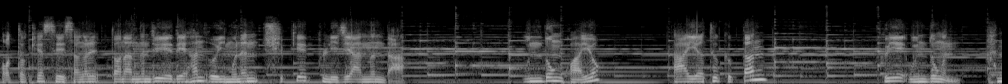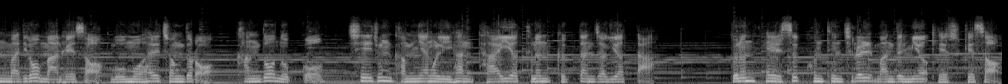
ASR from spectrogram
어떻게 세상을 떠났는지에 대한 의문은 쉽게 풀리지 않는다. 운동 과요? 다이어트 극단? 그의 운동은 한마디로 말해서 무모할 정도로 강도 높고 체중 감량을 위한 다이어트는 극단적이었다. 그는 헬스 콘텐츠를 만들며 계속해서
